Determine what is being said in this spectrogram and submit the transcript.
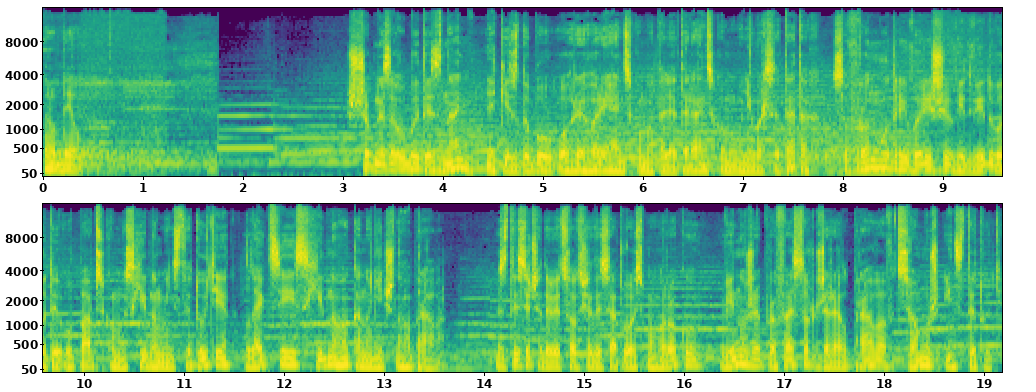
робив. Щоб не загубити знань, які здобув у Григоріанському та Лятеранському університетах, Софрон Мудрий вирішив відвідувати у Папському східному інституті лекції східного канонічного права. З 1968 року він уже професор джерел права в цьому ж інституті.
